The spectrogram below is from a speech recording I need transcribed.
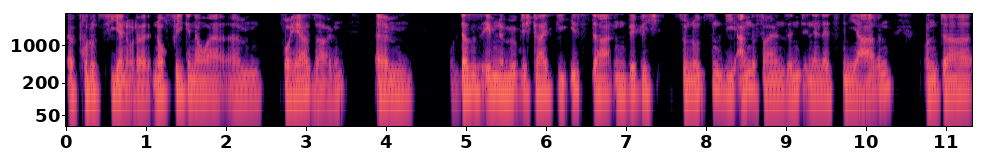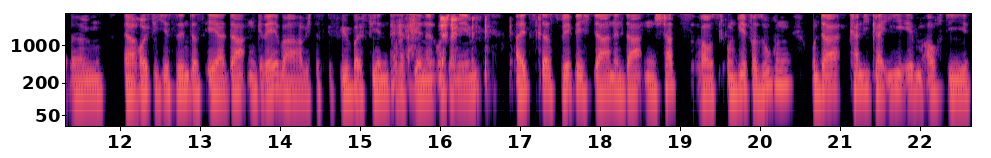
äh, produzieren oder noch viel genauer ähm, vorhersagen. Ähm, und das ist eben eine Möglichkeit, die Ist-Daten wirklich zu nutzen, die angefallen sind in den letzten Jahren. Und da ähm, ja, häufig ist, sind das eher Datengräber, habe ich das Gefühl, bei vielen produzierenden Unternehmen, als dass wirklich da einen Datenschatz raus. Und wir versuchen, und da kann die KI eben auch die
